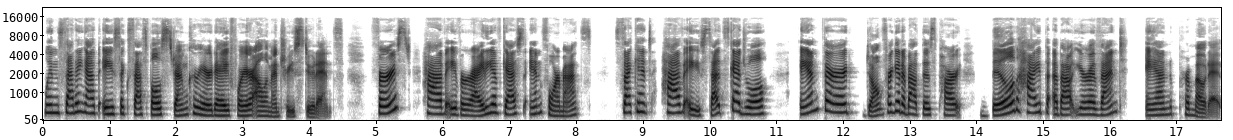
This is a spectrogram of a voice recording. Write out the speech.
when setting up a successful STEM career day for your elementary students. First, have a variety of guests and formats. Second, have a set schedule. And third, don't forget about this part build hype about your event and promote it.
